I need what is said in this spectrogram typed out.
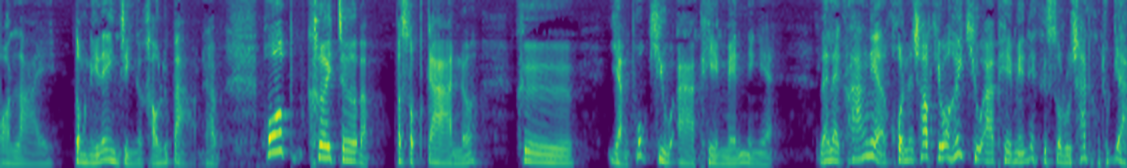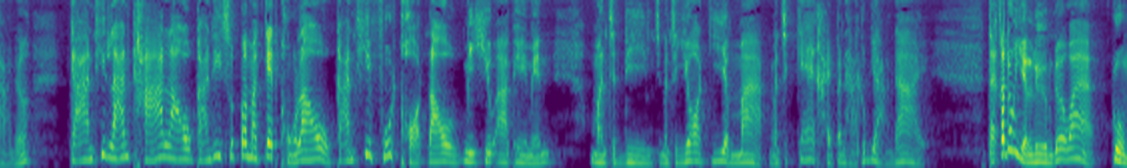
ออนไลน์ ตรงนี้ได้จริง ๆ กับเขาหรือเปล่านะครับ เพราะเคยเจอแบบประสบการณ์เนอะคืออย่างพวก QR payment อย่างเงี้ยหลาย ๆ ครั้งเนี่ยคนจะชอบคิดว่าเฮ้ย QR payment เนี่ยคือโซลูชันของทุกอย่างเนอะการที่ร้านค้าเราการที่ซูเปอร์มาร์เก็ตของเรา การที่ฟู้ดคอร์ทเรามี QR payment มันจะดีมันจะยอดเยี่ยมมาก มันจะแก้ไขปัญหาทุกอย่างได้ แต่ก็ต้องอย่าลืมด้วยว่ากลุ่ม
